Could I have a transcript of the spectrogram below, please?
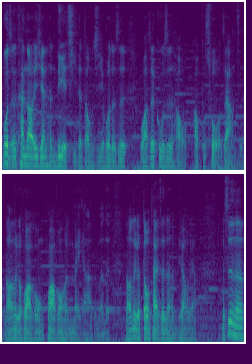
或者是看到一些很猎奇的东西，或者是哇，这故事好好不错这样子。然后那个画工画风很美啊什么的，然后那个动态真的很漂亮。可是呢，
